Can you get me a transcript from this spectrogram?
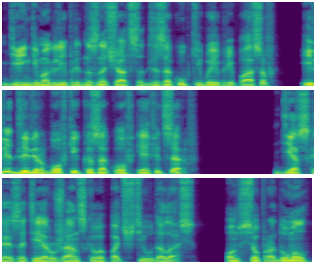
Деньги могли предназначаться для закупки боеприпасов или для вербовки казаков и офицеров. Дерзкая затея Ружанского почти удалась. Он все продумал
